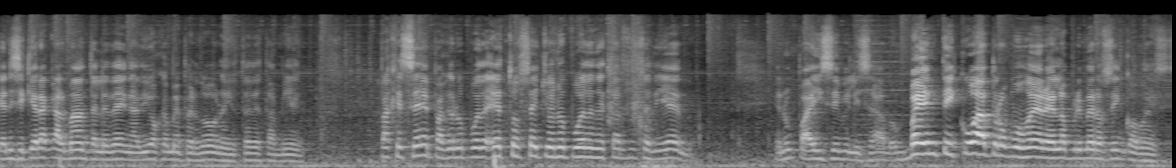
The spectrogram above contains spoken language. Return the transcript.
que ni siquiera calmante le den a Dios que me perdone y ustedes también para que sepa que no puede, estos hechos no pueden estar sucediendo en un país civilizado. 24 mujeres en los primeros cinco meses.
